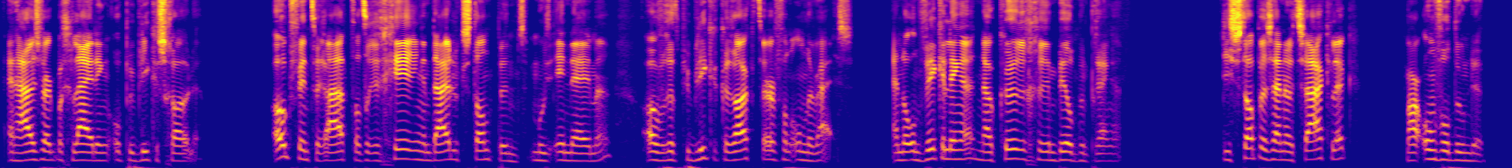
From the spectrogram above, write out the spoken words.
en huiswerkbegeleiding op publieke scholen. Ook vindt de Raad dat de regering een duidelijk standpunt moet innemen over het publieke karakter van onderwijs en de ontwikkelingen nauwkeuriger in beeld moet brengen. Die stappen zijn noodzakelijk, maar onvoldoende.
